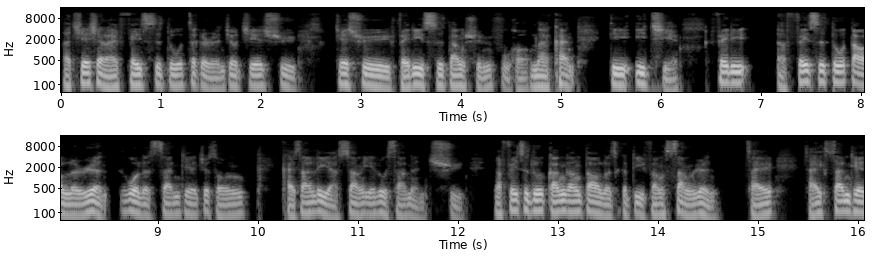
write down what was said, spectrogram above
那接下来，菲斯都这个人就接续接续菲利斯当巡抚哈。我们来看第一节，菲利呃菲斯都到了任，过了三天，就从凯撒利亚上耶路撒冷去。那菲斯都刚刚到了这个地方上任。才才三天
